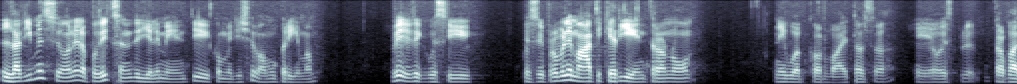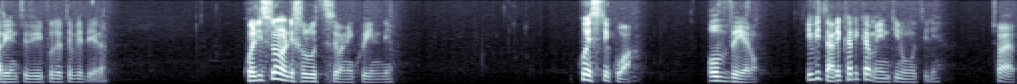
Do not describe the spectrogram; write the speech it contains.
la dimensione, la posizione degli elementi, come dicevamo prima. Vedete che questi, queste problematiche rientrano nei Web Core Vitals, e tra parentesi potete vedere. Quali sono le soluzioni quindi? questi qua, ovvero evitare caricamenti inutili. Cioè,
